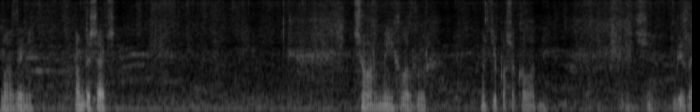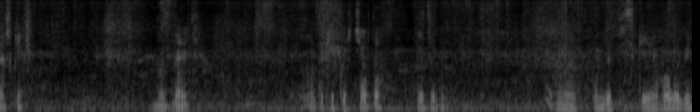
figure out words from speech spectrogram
магазині. Там дешевше. Чорний глазур. Ну, типа шоколадний. Коротше, бізешки. 29. Ось такі курчата. 31. Е, Кондитерські голубі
